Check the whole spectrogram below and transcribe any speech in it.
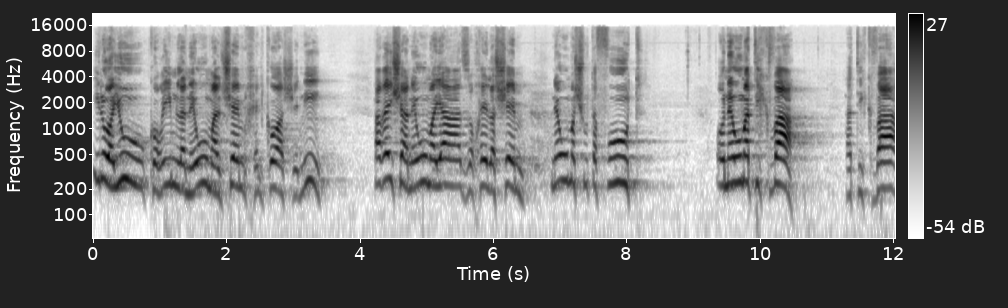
אילו היו קוראים לנאום על שם חלקו השני, הרי שהנאום היה זוכה לשם נאום השותפות או נאום התקווה, התקווה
